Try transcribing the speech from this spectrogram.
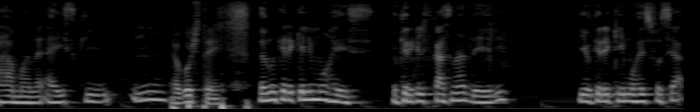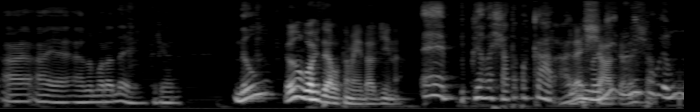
Ah, mano, é isso que. hum, Eu gostei. eu não queria que ele morresse. Eu queria que ele ficasse na dele. E eu queria que quem morresse fosse a, a, a, namorada dela, tá ligado? Não. Eu não gosto dela também, da Dina. É, porque ela é chata pra caralho. Ela é não chata, nem- ela é chata. Eu não,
